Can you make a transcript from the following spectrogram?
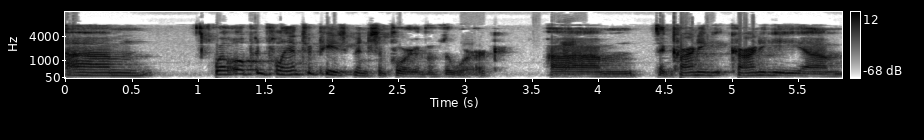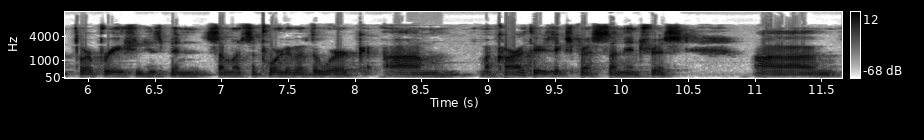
Um, well, Open Philanthropy has been supportive of the work. Um, the Carnegie, Carnegie um, Corporation has been somewhat supportive of the work. Um, MacArthur has expressed some interest. Um,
